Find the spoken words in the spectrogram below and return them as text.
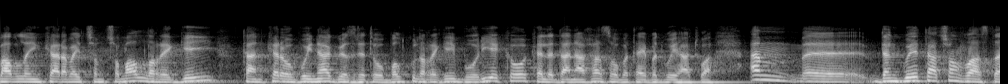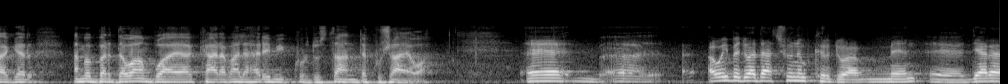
با بڵێین کارەبای چەمچەماڵ لە ڕێگەی تانکەرەوە بۆی ناگوێزرێتەوە بەڵکو لە ڕێگەی بۆرییەکەوە کە لە داناغازەوە بە تایبەت بۆی هاتووە ئەم دەنگۆیە تا چەند ڕاستە گەر ئەمە بەردەوام بواە کارەبا لە هەرێمی کوردستان دەکوژایەوە. ئەوەی بەدواداچوونم کردووە من دیارە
